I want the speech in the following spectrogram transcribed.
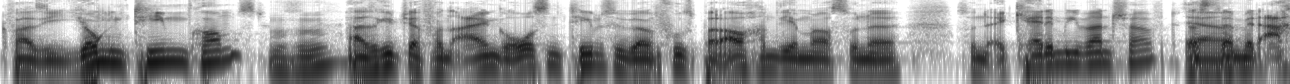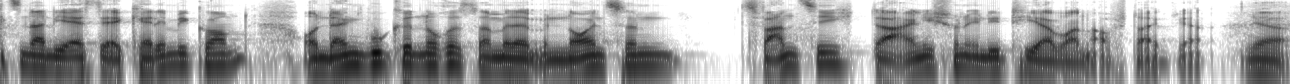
quasi jungen Team kommst. Mhm. Also gibt ja von allen großen Teams, wie beim Fußball auch, haben die immer noch so eine so eine Academy-Mannschaft, dass Ja. dann mit 18 dann die erste Academy kommt und dann gut genug ist, damit er mit 19, 20 da eigentlich schon in die Tier One aufsteigt, ja. Ja.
